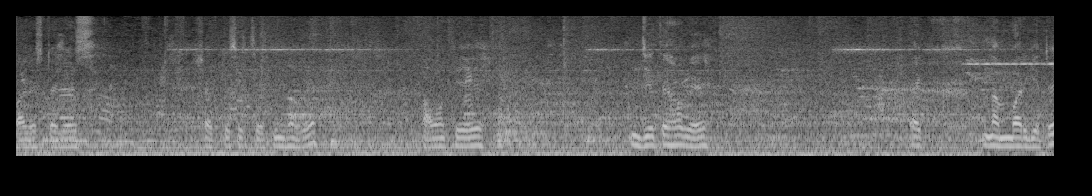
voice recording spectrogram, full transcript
লাগেজ টাগেজ সব কিছু চেকিং হবে। আমাকে যেতে হবে এক নাম্বার গেটে।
